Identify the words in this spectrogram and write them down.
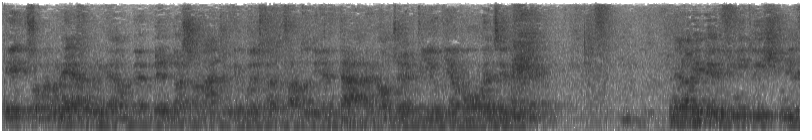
che insomma non era quel gran bel personaggio che poi è stato fatto diventare, no? cioè Dio di amore, eccetera. Nella Bibbia è definito Ishmael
